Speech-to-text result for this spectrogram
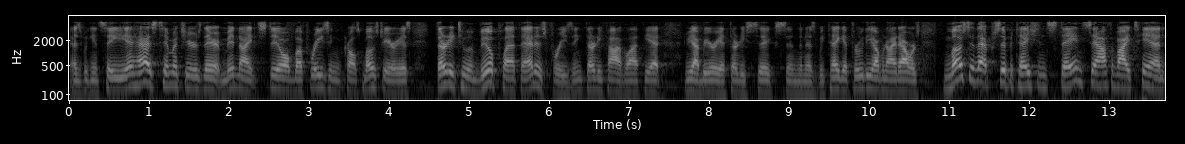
As we can see, it has temperatures there at midnight still above freezing across most areas. 32 in Ville Platte, that is freezing. 35 Lafayette, New Iberia 36. And then as we take it through the overnight hours, most of that precipitation staying south of I-10.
